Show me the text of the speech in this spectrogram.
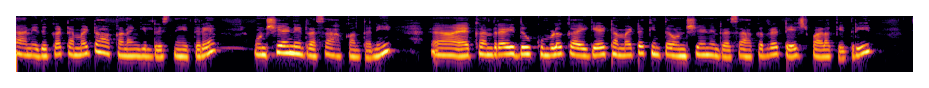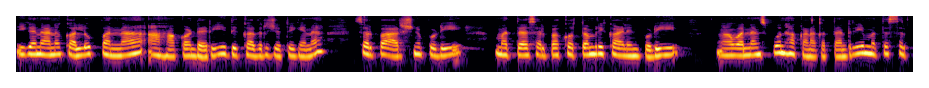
ನಾನು ಇದಕ್ಕೆ ಟೊಮೆಟೊ ಹಾಕೊಳಂಗಿಲ್ಲ ರೀ ಸ್ನೇಹಿತರೆ. ಹುಣಸೆಹಣ್ಣಿನ ರಸ ಹಾಕೊತಾನೆ ಯಾಕಂದ್ರೆ ಇದು ಕುಂಬಳಕಾಯಿಗೆ ಟೊಮೆಟೊಕ್ಕಿಂತ ಹುಣಸೆಹಣ್ಣಿನ ರಸ ಹಾಕಿದ್ರೆ ಟೇಸ್ಟ್ ಭಾಳ ಆಕೈತ್ರಿ. ಈಗ ನಾನು ಕಲ್ಲುಪ್ಪನ್ನು ಹಾಕೊಂಡೆ ರೀ. ಇದಕ್ಕೆ ಅದ್ರ ಜೊತೆಗೇನ ಸ್ವಲ್ಪ ಅರಿಶಿನ ಪುಡಿ ಮತ್ತು ಸ್ವಲ್ಪ ಕೊತ್ತಂಬರಿ ಕಾಳಿನ ಪುಡಿ ಒಂದೊಂದು ಸ್ಪೂನ್ ಹಾಕೊಳಕತ್ತಾನೆ ರೀ ಮತ್ತು ಸ್ವಲ್ಪ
